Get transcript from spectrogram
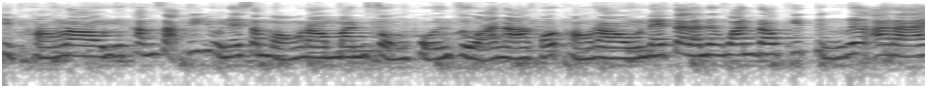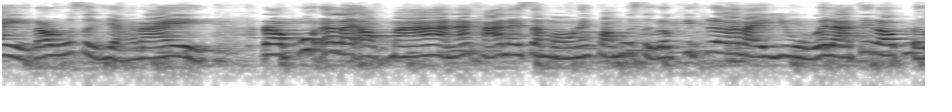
จิตของเราหรือคำศัพท์ที่อยู่ในสมองเรามันส่งผลสู่อนาคตของเรา ในแต่ละหนึ่งวันเราคิดถึงเรื่องอะไร เรารู้สึกอย่างไร เราพูดอะไรออกมานะคะ ในสมองในความรู้สึกเราคิดเรื่องอะไรอยู่ เวลาที่เราเผลอ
